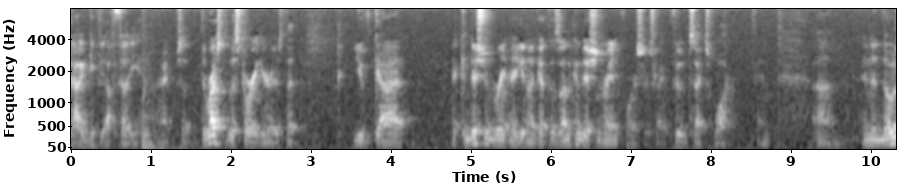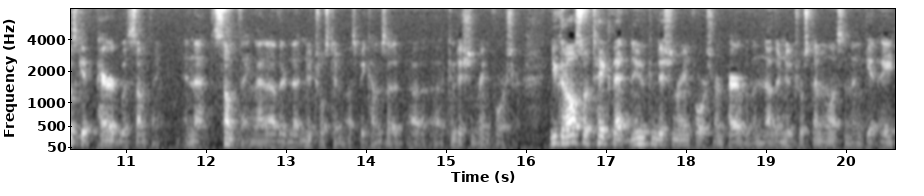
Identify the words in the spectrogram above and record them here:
I give you, I'll fill you in, right? So the rest of the story here is that you've got a conditioned, you know, got those unconditioned reinforcers, right? Food, sex, water, okay? Um, and then those get paired with something and that something, that other neutral stimulus, becomes a, a, a conditioned reinforcer. You can also take that new conditioned reinforcer and pair it with another neutral stimulus and then get a,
